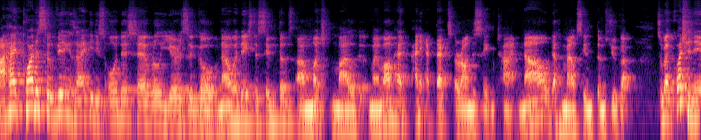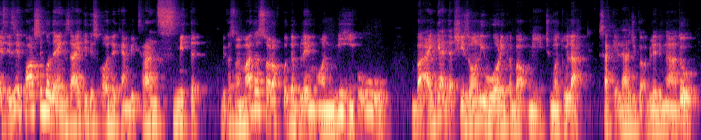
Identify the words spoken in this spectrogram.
I had quite a severe anxiety disorder several years ago. Nowadays, the symptoms are much milder. My mom had panic attacks around the same time. Now, the mild symptoms juga. So my question is, is it possible the anxiety disorder can be transmitted? Because my mother sort of put the blame on me. Oh, but I get that she's only worried about me. Cuma itulah, sakitlah juga bila dengar tu.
